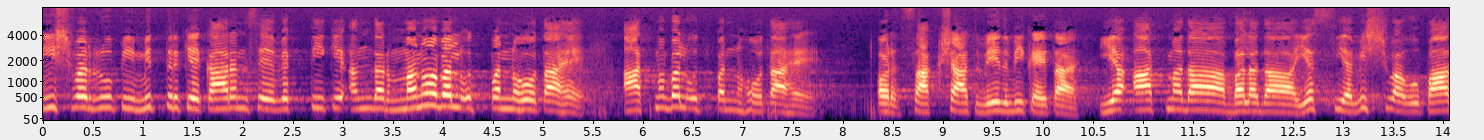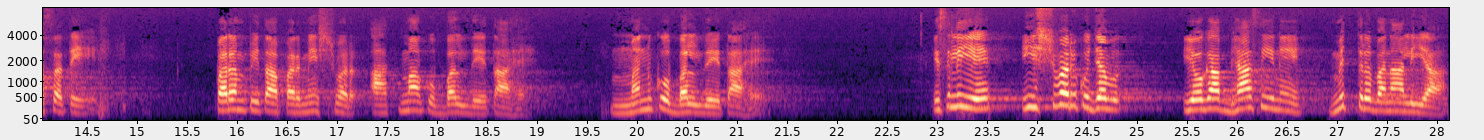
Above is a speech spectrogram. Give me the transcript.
ईश्वर रूपी मित्र के कारण से व्यक्ति के अंदर मनोबल उत्पन्न होता है, आत्मबल उत्पन्न होता है। और साक्षात वेद भी कहता है यह आत्मदा बलदा, यस्य विश्व उपासते। परमपिता परमेश्वर आत्मा को बल देता है, मन को बल देता है। इसलिए ईश्वर को जब योगाभ्यासी ने मित्र बना लिया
